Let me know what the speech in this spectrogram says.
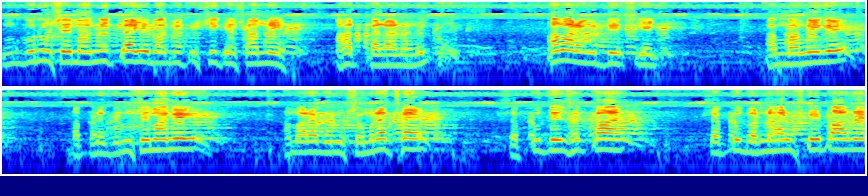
गुरु से मांगनी चाहिए, बाकी किसी के सामने हाथ फैलाना नहीं चाहिए। हमारा उद्देश्य यही है। हम मांगेंगे, अपने गुरु से मांगेंगे। हमारा गुरु समर्थ है, सब कुछ दे सकता है, सब कुछ भंडार उसके पास है।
